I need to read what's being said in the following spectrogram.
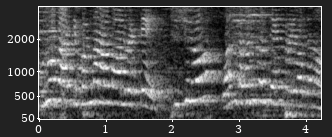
గురువు గారికి బంగనామాలు పెట్టే శిష్యులు వంద మంది ఉంటే ఏం ప్రయోజనం?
